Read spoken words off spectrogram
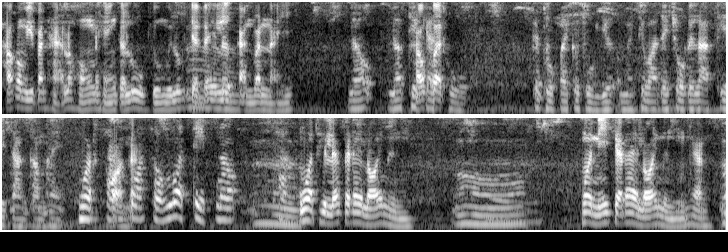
เขาก็มีปัญหาระหองระแหงกับลูกอยู่ไม่รู้จะได้เลิกกันวันไหน แล้วแล้วที่เขาแกก็ ถูกแกถูกไปก็ถูกเยอะไหมที่ว่าได้โชคได้ลาภที่อาจารย์ทำให้งวดสาก่อมนตัวอะสมงวดติดเนาะ ค่ะ งวดที่แล้วก็ได้ร้อยหนึ่งอ๋องวดนี้แกได้ร้อยหนึ่งเหมือนกันเอ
